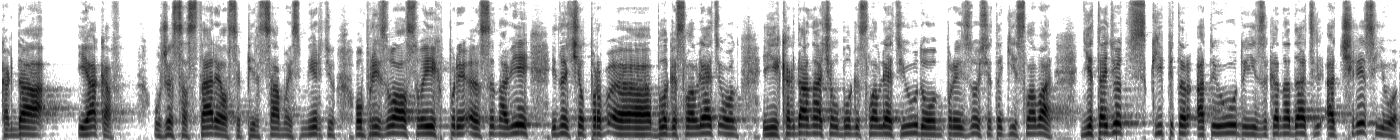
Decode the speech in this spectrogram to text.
когда Иаков – уже состарился перед самой смертью. Он призвал своих э, сыновей и начал э, благословлять он. И когда начал благословлять Иуду, он произносит такие слова. «Не отойдет скипетр от Иуды и законодатель от чрез его,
